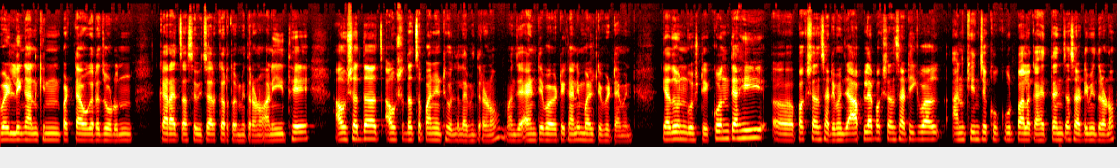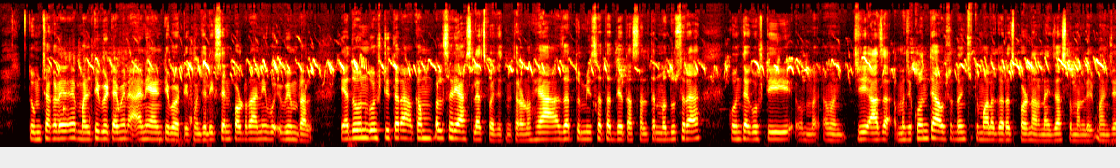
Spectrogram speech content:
वेल्डिंग आणखीन पट्ट्या वगैरे जोडून करायचा असा विचार करतो मित्रांनो. आणि इथे औषधच औषधाचं पाणी ठेवलेलं आहे मित्रांनो म्हणजे अँटीबायोटिक आणि मल्टीव्हिटॅमिन या दोन गोष्टी. कोणत्याही पक्ष्यांसाठी म्हणजे आपल्या पक्ष्यांसाठी किंवा आणखीन जे कुक्कुटपालक आहेत त्यांच्यासाठी मित्रांनो तुमच्याकडे मल्टीव्हिटॅमिन आणि अँटीबायोटिक म्हणजे लिक्सेन पावडर आणि विमराल या दोन गोष्टी तर कंपल्सरी असल्याच पाहिजेत मित्रांनो. ह्या जर तुम्ही सतत देत असाल तर मग दुसऱ्या कोणत्या गोष्टी म- म्हणजे आज म्हणजे कोणत्या औषधांची तुम्हाला गरज पडणार नाही जास्त म्हणले म्हणजे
